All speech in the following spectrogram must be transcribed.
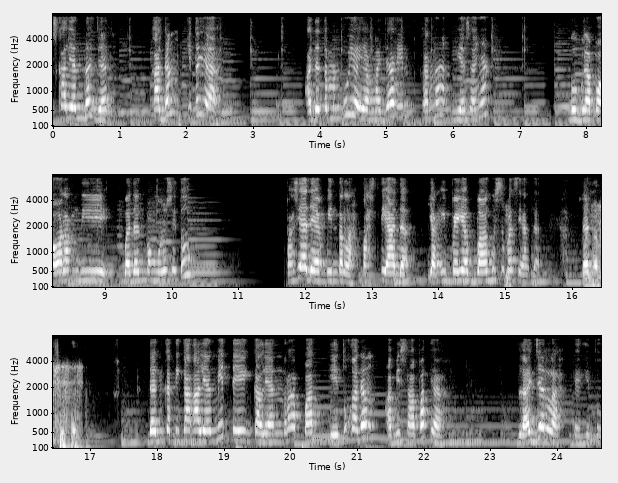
sekalian belajar. Kadang kita ya ada temanku ya yang ngajarin karena biasanya beberapa orang di badan pengurus itu pasti ada yang pinter lah pasti ada. Yang IP-nya bagus tuh pasti ada. Dan dan ketika kalian meeting kalian rapat ya itu kadang habis rapat ya belajar lah kayak gitu.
